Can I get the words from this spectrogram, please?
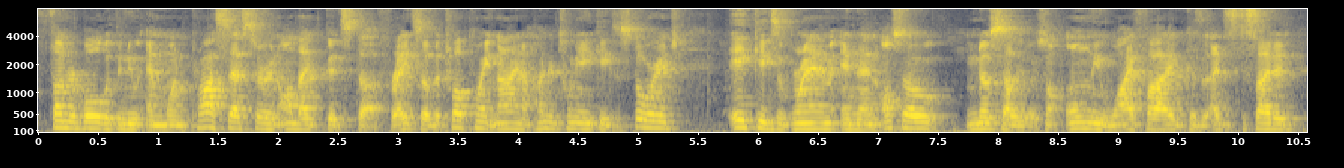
Thunderbolt with the new M1 processor, and all that good stuff, right? So the 12.9, 128 gigs of storage, 8 gigs of RAM, and then also no cellular, so only Wi-Fi, because I just decided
